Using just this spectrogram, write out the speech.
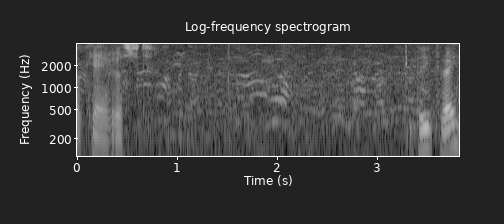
Oké, rust. 3-2.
